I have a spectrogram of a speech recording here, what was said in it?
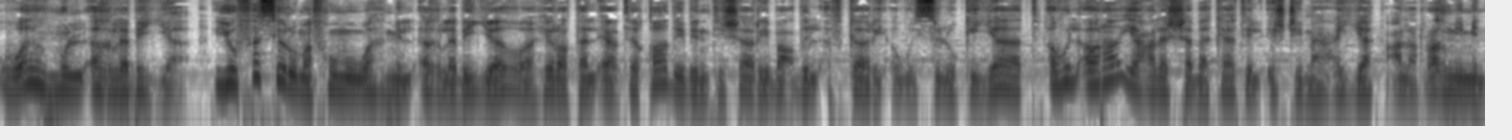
وهم الأغلبية. يفسر مفهوم وهم الأغلبية ظاهرة الاعتقاد بانتشار بعض الأفكار أو السلوكيات أو الآراء على الشبكات الاجتماعية على الرغم من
